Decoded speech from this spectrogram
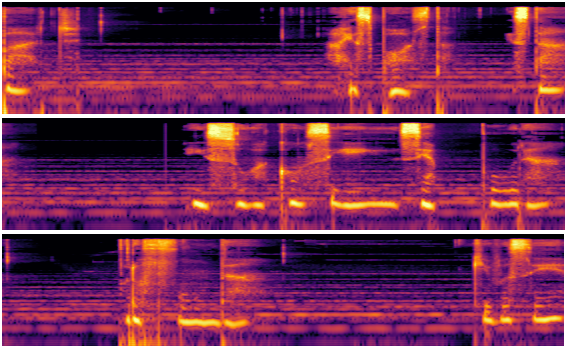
parte? A resposta está em sua consciência pura, profunda, que você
